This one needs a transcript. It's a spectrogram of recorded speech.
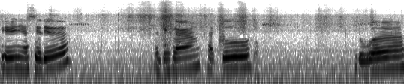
Okey, ni hasil dia. Penting kelang. Satu. Dua.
